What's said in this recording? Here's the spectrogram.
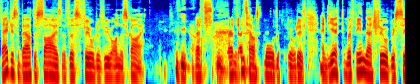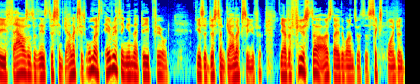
that is about the size of this field of view on the sky. Yeah. That's that, that's how small the field is, and yet within that field we see thousands of these distant galaxies. Almost everything in that deep field is a distant galaxy. If you have a few stars, they're the ones with the six-pointed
